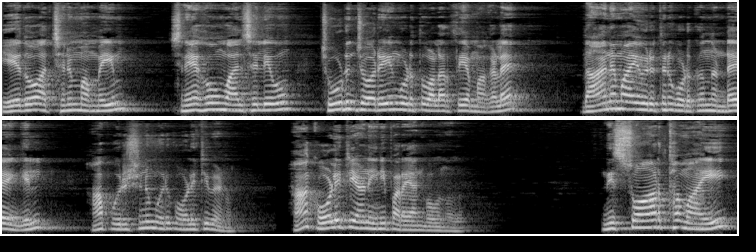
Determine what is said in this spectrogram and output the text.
ഏതോ അച്ഛനും അമ്മയും സ്നേഹവും വാത്സല്യവും ചൂടും ചോരയും കൊടുത്ത് വളർത്തിയ മകളെ ദാനമായ ഒരുത്തിന് കൊടുക്കുന്നുണ്ട് എങ്കിൽ ആ പുരുഷനും ഒരു ക്വാളിറ്റി വേണം. ആ ക്വാളിറ്റിയാണ് ഇനി പറയാൻ പോകുന്നത്. നിസ്വാർത്ഥമായി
